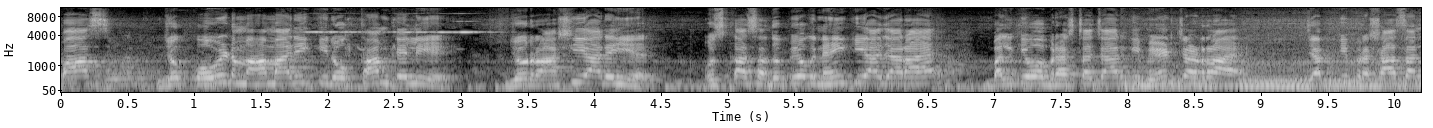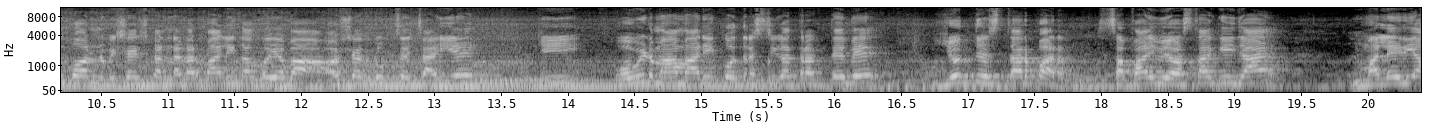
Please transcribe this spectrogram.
पास जो कोविड महामारी की रोकथाम के लिए जो राशि आ रही है, उसका सदुपयोग नहीं किया जा रहा है, बल्कि वो भ्रष्टाचार की भेंट चढ़ रहा है। जबकि प्रशासन को और विशेषकर नगर पालिका को यह आवश्यक रूप से चाहिए कि कोविड महामारी को दृष्टिगत रखते हुए युद्ध स्तर पर सफ़ाई व्यवस्था की जाए, मलेरिया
